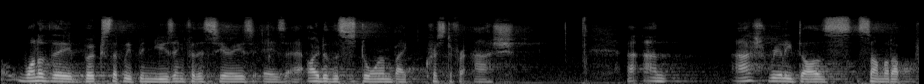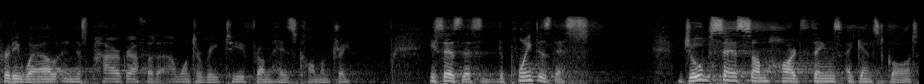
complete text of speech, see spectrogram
One of the books that we've been using for this series is uh, Out of the Storm by Christopher Ash. And Ash really does sum it up pretty well in this paragraph that I want to read to you from his commentary. He says this The point is this Job says some hard things against God.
